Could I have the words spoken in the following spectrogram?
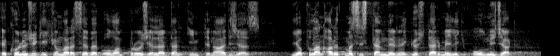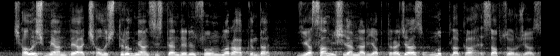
Ekolojik yıkımlara sebep olan projelerden imtina edeceğiz. Yapılan arıtma sistemlerini göstermelik olmayacak. Çalışmayan veya çalıştırılmayan sistemlerin sorumluları hakkında yasam işlemler yaptıracağız, mutlaka hesap soracağız.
